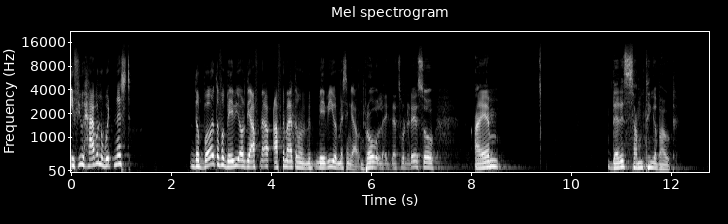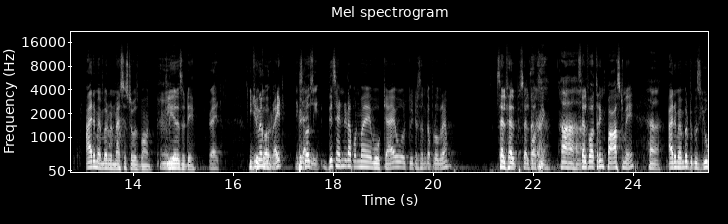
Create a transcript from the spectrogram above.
if you haven't witnessed the birth of a baby or the after- aftermath of a baby you're missing out bro like that's what it is so i am there is something about i remember when my sister was born clear as a day right you remember Because- right exactly because this ended up on my वो क्या है वो पीटरसन का program self help self authoring हाँ हाँ हाँ सेल्फ ऑथरिंग पास्ट में हाँ I remember because you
